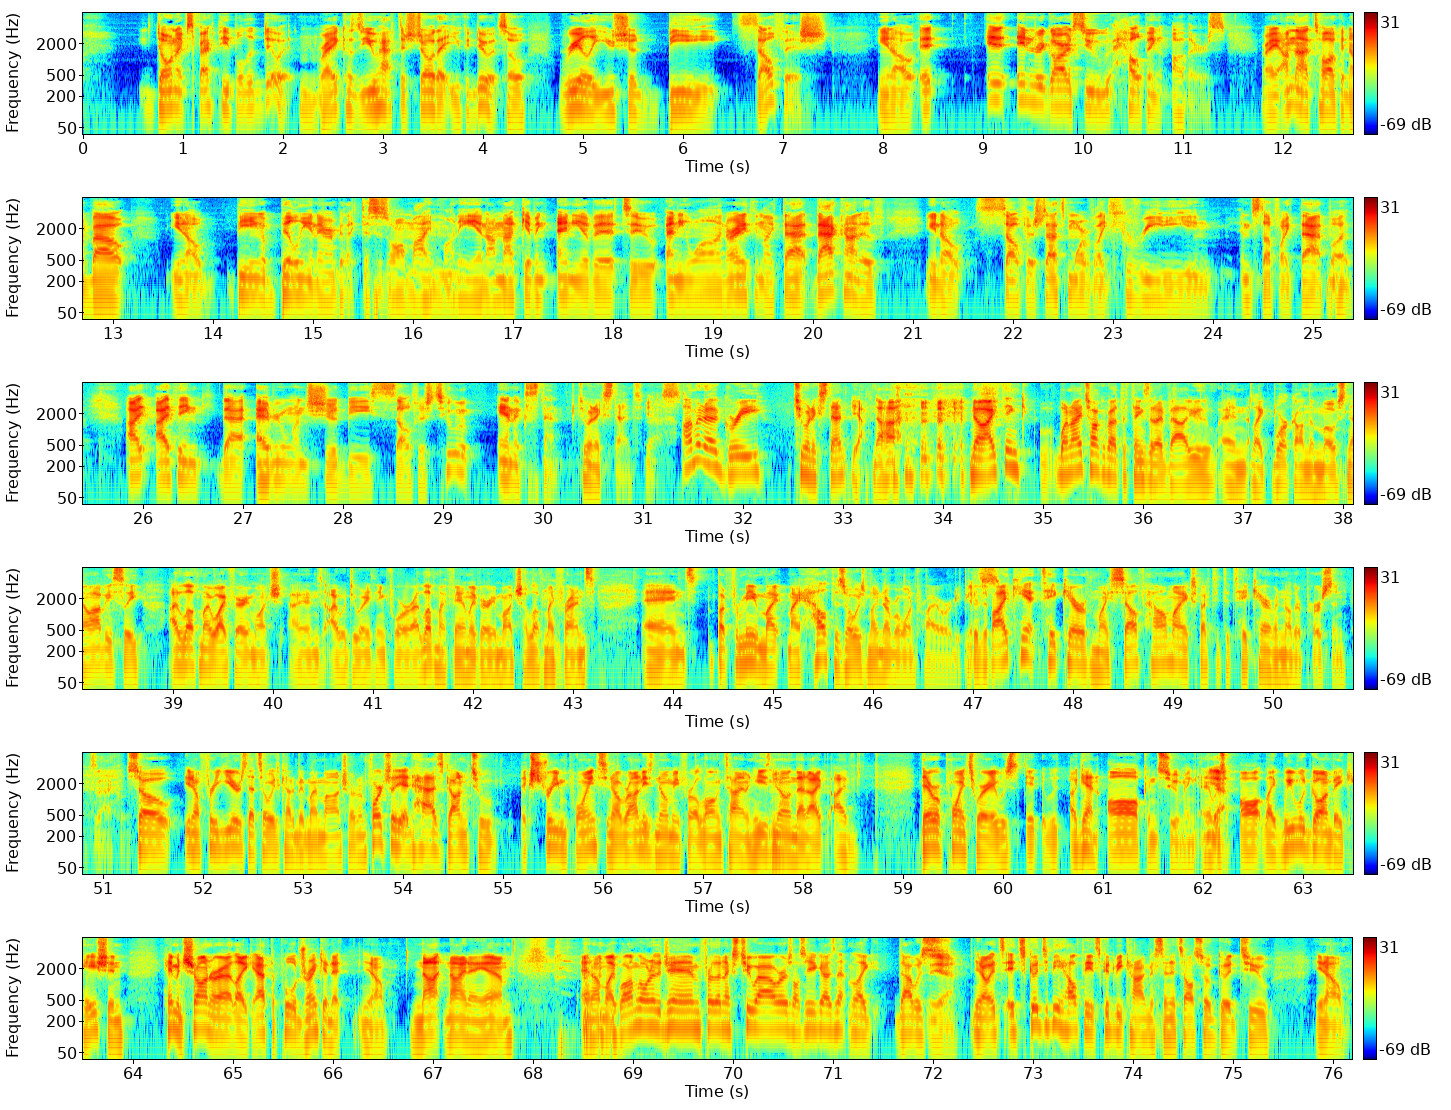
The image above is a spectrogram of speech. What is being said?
don't expect people to do it, hmm. right? Because you have to show that you can do it. So really, you should be selfish, you know, it, it in regards to helping others, right? I'm not talking about you know being a billionaire and be like, this is all my money and I'm not giving any of it to anyone or anything like that. That kind of, you know, selfish. That's more of like greedy and, and stuff like that. Mm-hmm. But I, I think that everyone should be selfish to an extent. to an extent. Yes. I'm going to agree to an extent. Yeah. Uh, no, I think when I talk about the things that I value and like work on the most, now obviously I love my wife very much and I would do anything for her. I love my family very much. I love my friends. And but for me, my, my health is always my number one priority because Yes. if I can't take care of myself, how am I expected to take care of another person? Exactly. So, you know, for years that's always kind of been my mantra. And unfortunately it has gone to extreme points. You know, Ronnie's known me for a long time and he's known that I I've there were points where it was it was again all consuming. And it was all like we would go on vacation. Him and sean are at like at the pool drinking at you know not 9 a.m and i'm like well i'm going to the gym for the next two hours. I'll see you guys then like that was Yeah. you know it's it's good to be healthy. It's good to be cognizant. It's also good to you know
